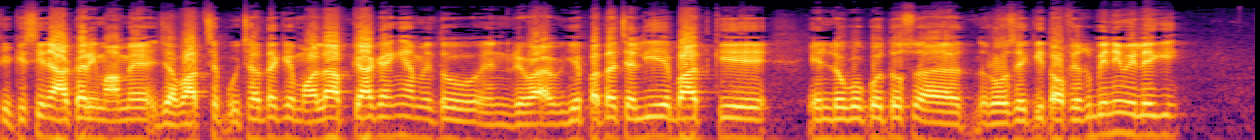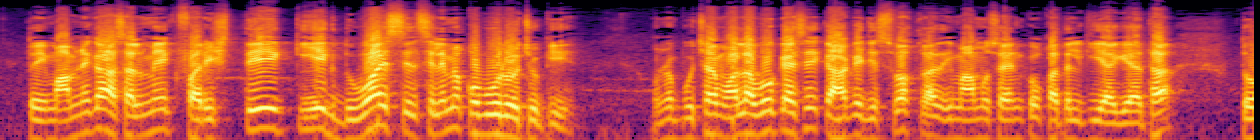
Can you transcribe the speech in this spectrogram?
कि किसी ने आकर इमाम जवाद से पूछा था कि, मौला, आप क्या कहेंगे? हमें तो इन ये पता चली ये बात कि इन लोगों को तो रोज़े की तोफीक भी नहीं मिलेगी। तो इमाम ने कहा, असल में एक फरिश्ते की एक दुआ इस सिलसिले में कबूल हो चुकी है। उन्होंने पूछा, मौला, वो कैसे कहा कि जिस वक्त इमाम हुसैन को कत्ल किया गया था तो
